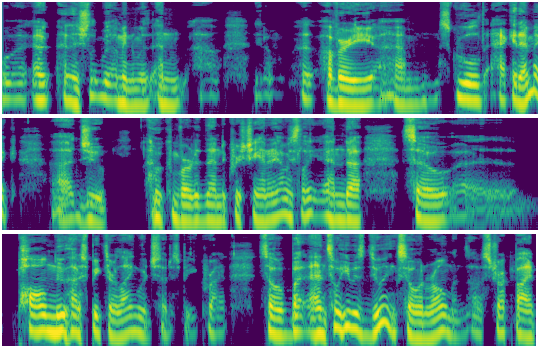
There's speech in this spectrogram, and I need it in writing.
uh, initially, I mean, was, and, uh, you know, a, very um, schooled academic uh, Jew who converted then to Christianity, obviously. And uh, so uh, Paul knew how to speak their language, so to speak, right? So, but, and so he was doing so in Romans. I was struck by,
